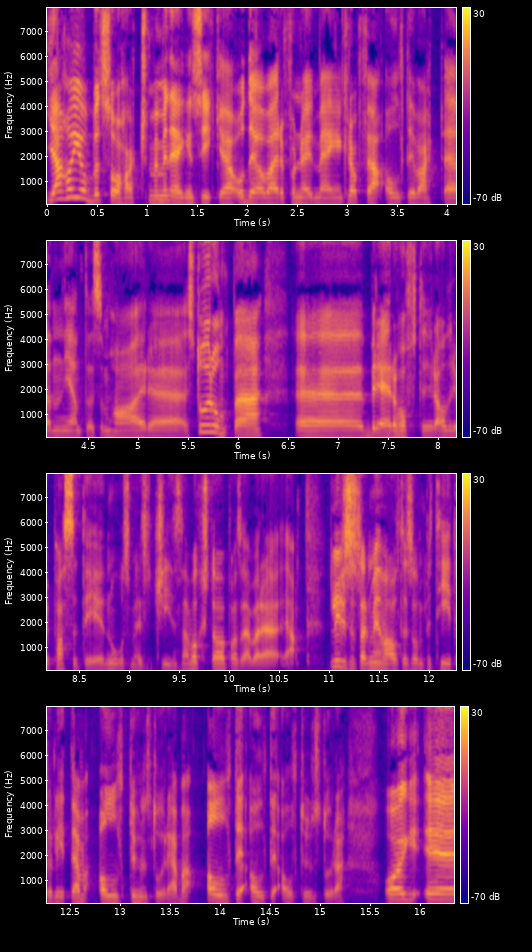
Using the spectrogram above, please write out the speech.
Jeg har jobbet så hardt med min egen syke og det å være fornøyd med egen kropp, for jeg har alltid vært en jente som har uh, stor rumpe, uh, bredere hofter, aldri passet i noe som helst jeans da jeg vokste opp. Altså jeg bare, ja. Lillesøsteren min var alltid sånn petit og lite. Jeg var alltid hun store. Jeg var alltid, alltid, alltid hun store. Og uh,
